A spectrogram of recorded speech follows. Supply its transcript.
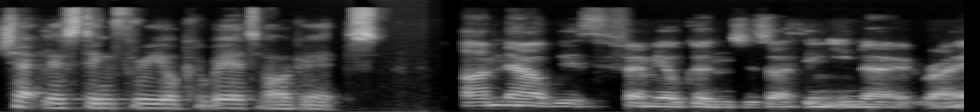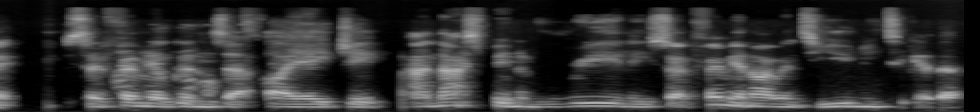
checklisting through your career targets? I'm now with Femi Oguns, as I think you know, right? So Femi Oguns at IAG, and that's been a really so. Femi and I went to uni together,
